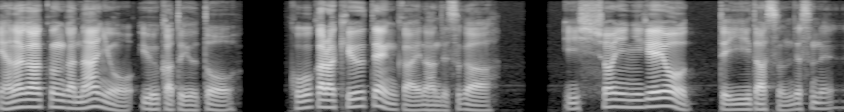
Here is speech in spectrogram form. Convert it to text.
柳川くんが何を言うかというと、ここから急展開なんですが、一緒に逃げようって言い出すんですね。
